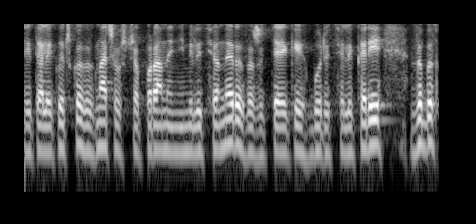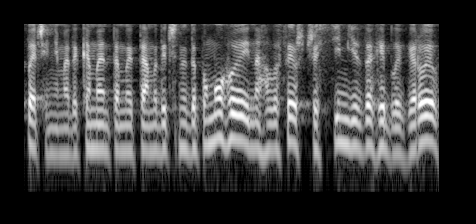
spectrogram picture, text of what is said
Віталій Кличко зазначив, що поранені міліціонери, за життя яких борються лікарі, забезпечені медикаментами та медичною допомогою, і наголосив, що сім'ї загиблих героїв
